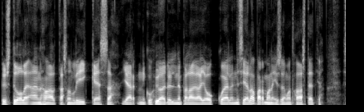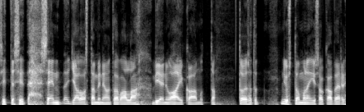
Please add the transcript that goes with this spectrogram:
pystyy olemaan NHL-tason liikkeessä ja niin kuin hyödyllinen pelaaja joukkueelle, niin siellä on varmaan ne isoimmat haasteet. Ja sitten sit sen jalostaminen on tavallaan vienyt aikaa, mutta toisaalta just tuommoinen iso kaveri,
